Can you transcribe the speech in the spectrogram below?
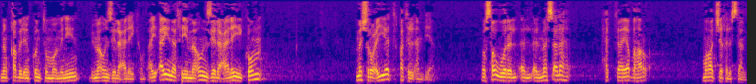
من قبل إن كنتم مؤمنين بما أنزل عليكم. أي أين فيما أنزل عليكم مشروعية قتل الأنبياء؟ وصور المسألة حتى يظهر مراد شيخ الإسلام.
